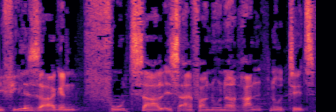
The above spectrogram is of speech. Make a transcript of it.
Bühni, viele sagen, Futsal ist einfach nur eine Randnotiz,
